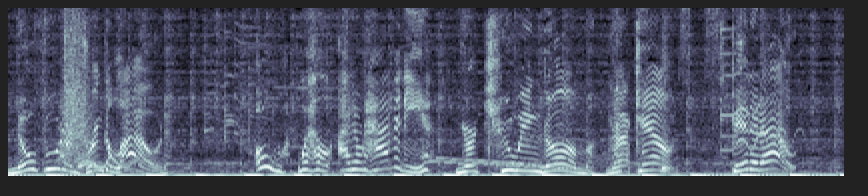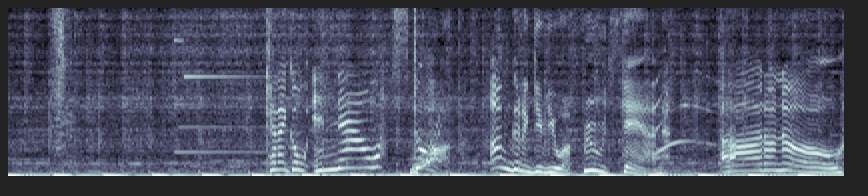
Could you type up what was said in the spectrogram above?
No food or drink allowed! Oh, well, I don't have any. You're chewing gum. That counts. Spit it out. Can I go in now? Stop! I'm gonna give you a food scan. I don't know.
